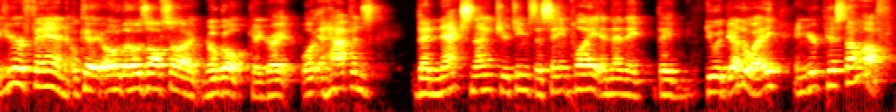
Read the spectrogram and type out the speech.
If you're a fan, okay, oh, that was offside, no goal. Okay, great. Well, it happens the next night to your team's the same play, and then they they do it the other way, and you're pissed off.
